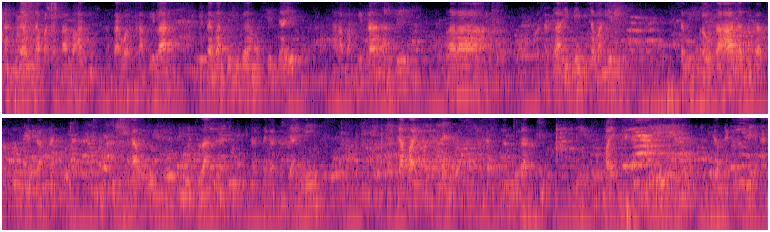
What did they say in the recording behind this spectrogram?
dan sudah mendapatkan tambahan pengetahuan keterampilan. Kita bantu juga mesin jahit. Harapan kita nanti para peserta ini bisa mandiri bisa membuka usaha dan jika perlu mereka merekrut jika betul-betul tujuan dari dinas tenaga kerja ini tercapai. Menuntaskan pengangguran Jadi, baik mereka sendiri dan mereka nanti akan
